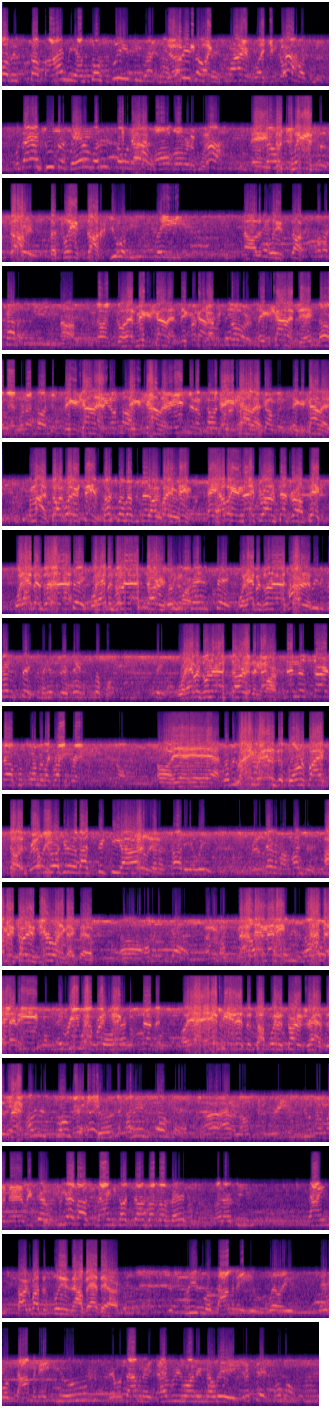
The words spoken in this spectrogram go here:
all this stuff on me. I'm so sleazy right now. Yeah, what is it's all like this? slime, like in Ghostbusters. Was I on truth or dare? What is going Got on? all over the place. Ah, Hey, the sleeves suck. The sleeves suck. you will be sleazy. No, the sleeves suck. One more comment. No. Done. Go ahead, make a comment. Make a comment. Make a comment, Jay. No, man, we're not talking. Make a comment. Hey. Make a comment. You're Asian, I'm telling you. Make a comment. Make a comment. Come on, talk about your team. Talk to my representative. Talk about your team. Hey, how about your ninth round, tenth round picks? What happens when they're not, what happens when they're not starters anymore? What happens when they're not starters? Possibly the greatest picks in the history of dance football. Think about it. What happens when they're not starters anymore? Then they'll start uh, performing like Ryan Grant. Oh yeah, yeah, yeah. Nobody- Ryan Grant is a bona fide stud. Really? You're looking at about 60 yards Really? and a tutty a week. Instead of 100. How many touchdowns do your running backs have? Uh, how many do you got? I don't know. Not that many. Not that AP, many. three with Red Jacks of seven. Oh yeah, AP. That's a tough way to start a draft, isn't it? How many strong cats? How many strong cats? Uh, I don't know, two, three, something like that. At least Yeah, two. we got about nine touchdowns on our bench, on our team. Nine. Talk about the sleeves and how bad they are. The Swedes will dominate you, Willie. They will dominate you. They will dominate everyone in the league. That's it. Come on.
